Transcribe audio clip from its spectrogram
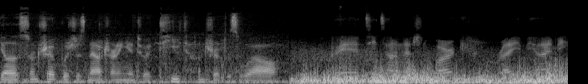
Yellowstone trip, which is now turning into a Teton trip as well. Grand Teton National Park, right behind me.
